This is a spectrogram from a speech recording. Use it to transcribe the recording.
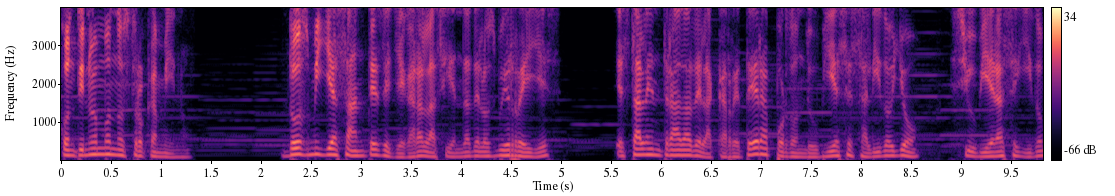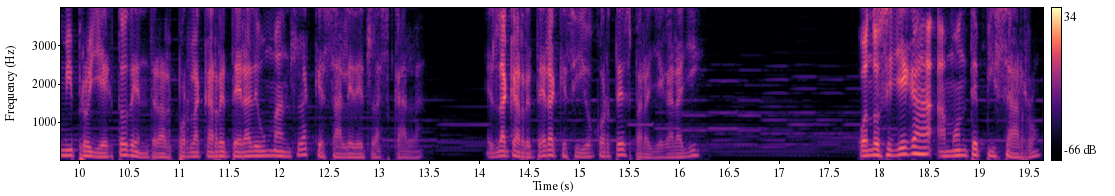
Continuemos nuestro camino. Dos millas antes de llegar a la hacienda de los virreyes, está la entrada de la carretera por donde hubiese salido yo si hubiera seguido mi proyecto de entrar por la carretera de Humantla que sale de Tlaxcala. Es la carretera que siguió Cortés para llegar allí. Cuando se llega a Monte Pizarro,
